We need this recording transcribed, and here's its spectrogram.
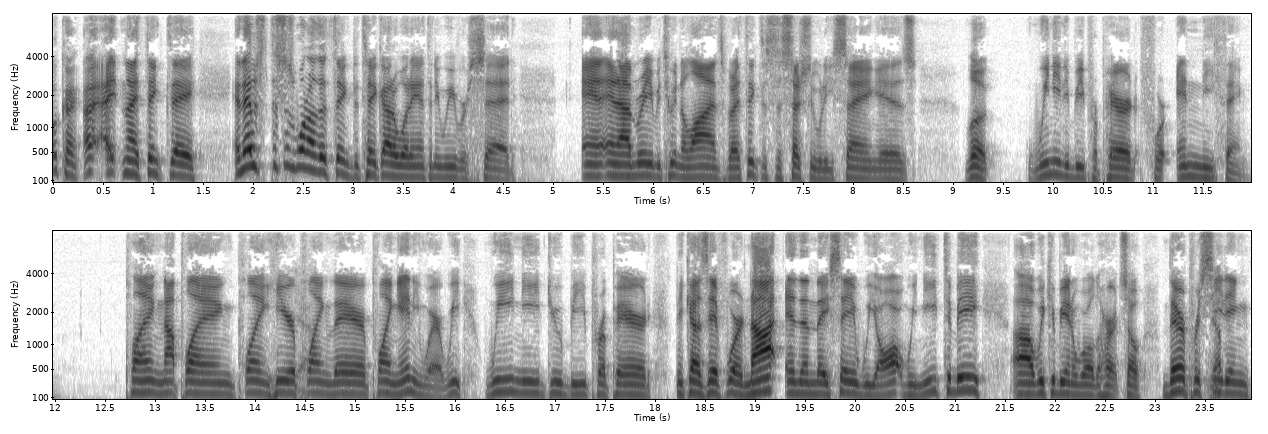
Okay. I, I, and I think they, and that was, this is one other thing to take out of what Anthony Weaver said, and, and I'm reading between the lines, but I think this is essentially what he's saying is, look, we need to be prepared for anything. Playing, not playing, playing here, playing there, playing anywhere. We we need to be prepared because if we're not, and then they say we are, we need to be, uh, we could be in a world of hurt. So they're proceeding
